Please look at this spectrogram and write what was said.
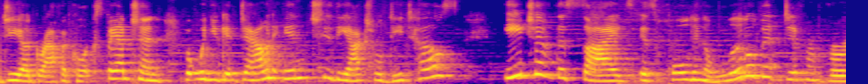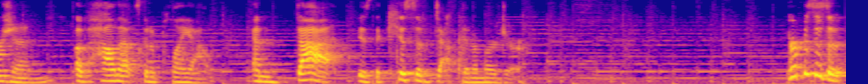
geographical expansion, but when you get down into the actual details, each of the sides is holding a little bit different version of how that's going to play out. And that is the kiss of death in a merger. Purpose is a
